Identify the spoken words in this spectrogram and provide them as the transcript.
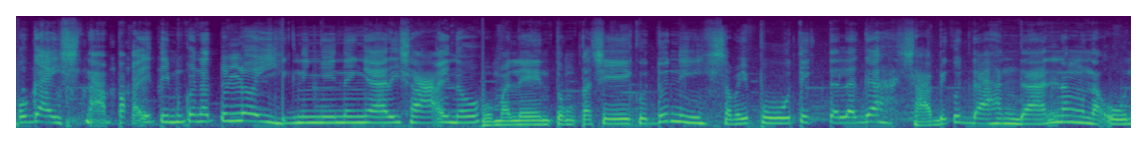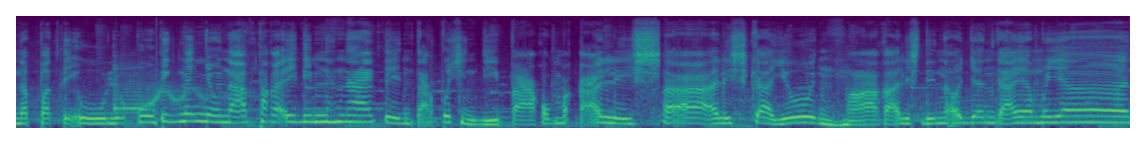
Oh guys, napakaitim ko na tuloy. Tignan nyo yung nangyari sa akin oh. Bumalentong kasi ko dun eh. Sa may putik talaga. Sabi ko dahan-dahan lang. Nauna pati ulo ko. Tignan nyo, napakaitim na natin. Tapos hindi pa ako makaalis. Ah, alis ka. Yun. Makakaalis din ako dyan. Kaya mo yan.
